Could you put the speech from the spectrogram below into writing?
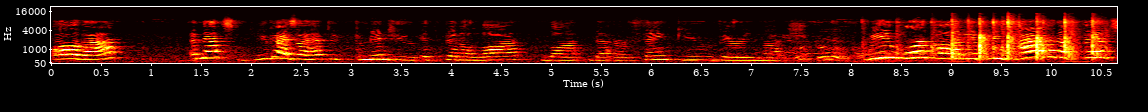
all of that. And that's, you guys, I have to commend you. It's been a lot, lot better. Thank you very much. We work on, if you have an offense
